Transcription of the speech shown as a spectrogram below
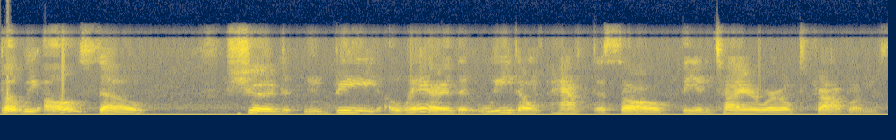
But we also should be aware that we don't have to solve the entire world's problems.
